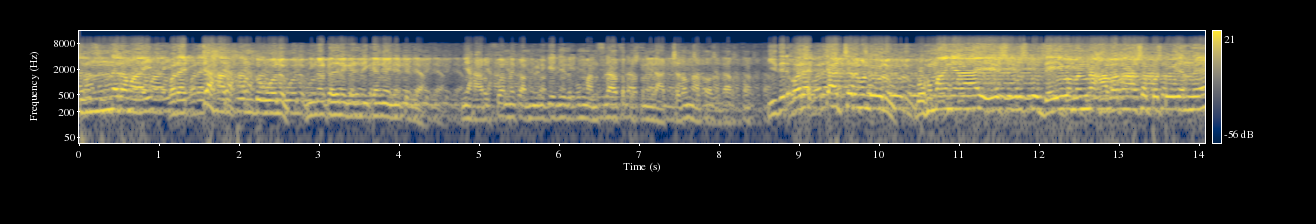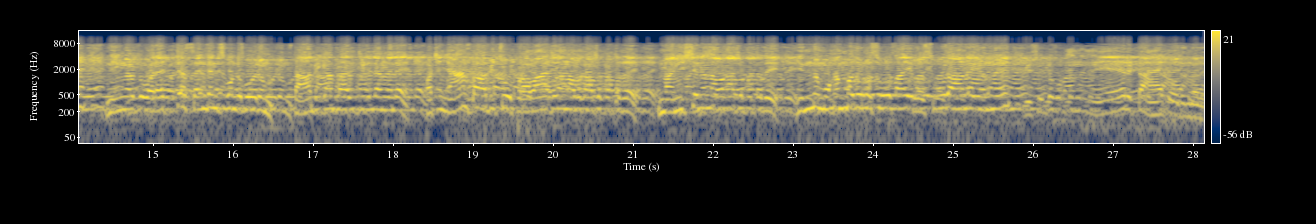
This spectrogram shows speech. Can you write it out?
സുന്ദരമായി ഒരൊറ്റ ഹർഫ് കൊണ്ട് പോലും നിങ്ങൾക്ക് അതിനെ ഗണ്ണിക്കാൻ കഴിഞ്ഞിട്ടില്ല. ഈ ഹർഫ് പറഞ്ഞ് കമ്മ്യൂണിക്കേറ്റ് ചെയ്തപ്പോൾ മനസ്സിലാത്ത പ്രശ്നം ഇതിന് അക്ഷരം നടത്താം അർത്ഥം? ഇതിൽ ഒരൊറ്റ അക്ഷരം കൊണ്ട് പോലും ബഹുമാന്യനായ യേശു ക്രിസ്തു ദൈവമെന്ന് അവകാശപ്പെട്ടു എന്ന് നിങ്ങൾക്ക് ഒരൊറ്റ സെന്റൻസ് കൊണ്ട് പോലും സ്ഥാപിക്കാൻ സാധിച്ചിട്ടില്ല എന്നല്ലേ പക്ഷെ ഞാൻ സ്ഥാപിച്ചു. പ്രവാചകൻ അവകാശപ്പെട്ടത്. മനുഷ്യനെന്ന് അവകാശപ്പെട്ടത് ഇന്ന് മുഹമ്മദ് റസൂലായി റസൂലാണ് എന്ന് വിശുദ്ധ ഖുർആൻ നേരിട്ട് ആയത്ത് ഓതുന്നത്.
